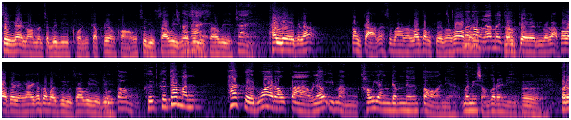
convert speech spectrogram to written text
ซึ่งแน่นอนมันจะไปมีผลกับเรื่องของสุยุดซาวีไม่อ่าใช่สุยุดซาวี ใช่ ถ้าเลยไปแล้วต้องกล่าวไหมสุบฮานัลลอฮ์ต้องเตือนไหมเพราะว่าไม่มันต้องแล้วไม่ต้อง มันเกินไปแล้วเพราะว่าแต่ยังไงก็ต้องไปสุยุดซาวีอยู่ดี ถูกต้อง คือคือถ้ามัน ถ้าเกิดว่าเรากล่าวแล้วอิหมัมเขายังดำเนินต่อเนี่ย มันมีสองกรณี อืมกร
